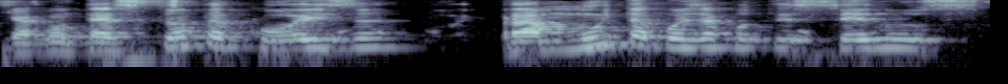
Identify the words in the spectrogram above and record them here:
que acontece tanta coisa, para muita coisa acontecer nos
